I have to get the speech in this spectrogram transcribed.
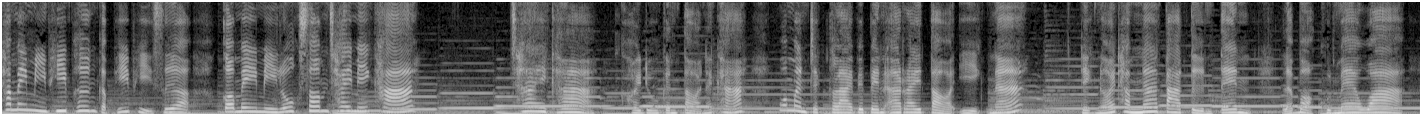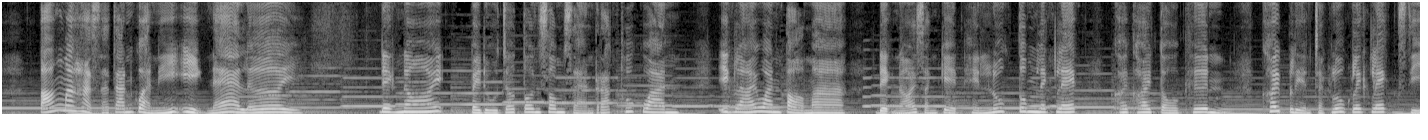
ถ้าไม่มีพี่พึ่งกับพี่ผีเสื้อ ก็ไม่มีลูกส้มใช่ไหมคะ ใช่ค่ะ คอยดูกันต่อนะคะ ว่ามันจะกลายไปเป็นอะไรต่ออีกนะ เด็กน้อยทำหน้าตาตื่นเต้น และบอกคุณแม่ว่า ต้องมหัศจรรย์กว่านี้อีกแน่เลย เด็กน้อย ไปดูเจ้าต้นส้มแสนรักทุกวัน อีกหลายวันต่อมา เด็กน้อยสังเกตเห็นลูกตุ้มเล็กๆ ค่อยๆ โตขึ้น ค่อยเปลี่ยนจากลูกเล็กๆ สี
